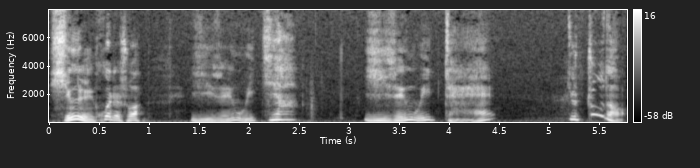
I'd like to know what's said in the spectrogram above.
行人，或者说以人为家，以人为宅，就住到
